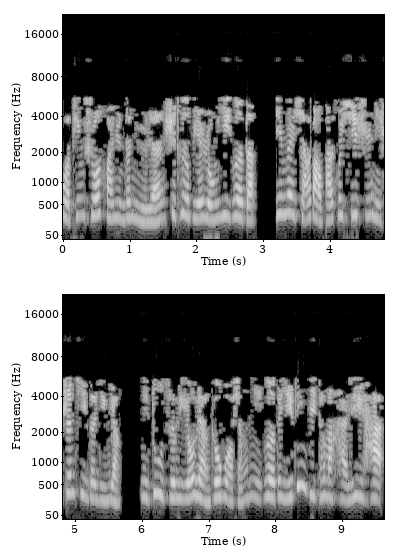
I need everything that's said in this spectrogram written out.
我听说怀孕的女人是特别容易饿的，因为小宝宝会吸食你身体的营养。你肚子里有两个，我想你饿的一定比他们还厉害。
